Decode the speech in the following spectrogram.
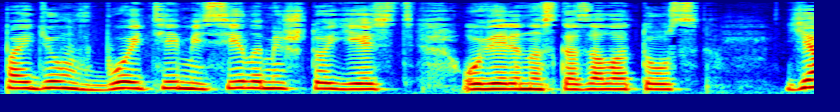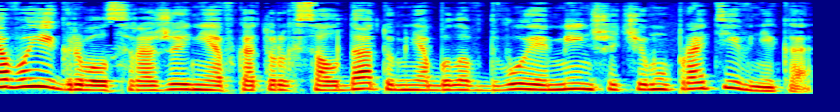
пойдем в бой теми силами, что есть», — уверенно сказал. «Атос». Я выигрывал сражения, в которых солдат у меня было вдвое меньше, чем у противника.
